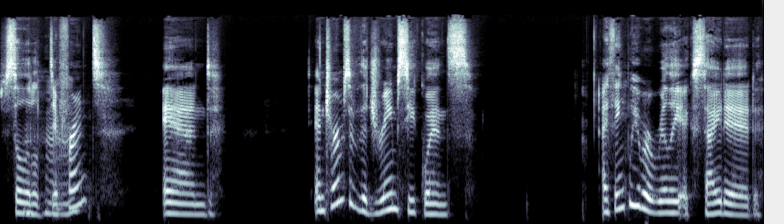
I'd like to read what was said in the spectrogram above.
just a little mm-hmm. different. And in terms of the dream sequence, I think we were really excited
